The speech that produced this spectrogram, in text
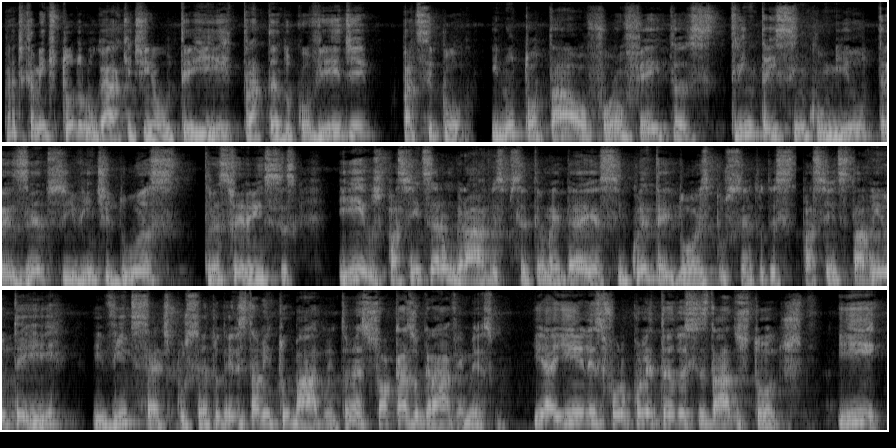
praticamente todo lugar que tinha UTI tratando Covid participou. E no total foram feitas 35.322 transferências. E os pacientes eram graves. Para você ter uma ideia, 52% desses pacientes estavam em UTI e 27% deles estavam entubados. Então é só caso grave mesmo. E aí eles foram coletando esses dados todos. E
